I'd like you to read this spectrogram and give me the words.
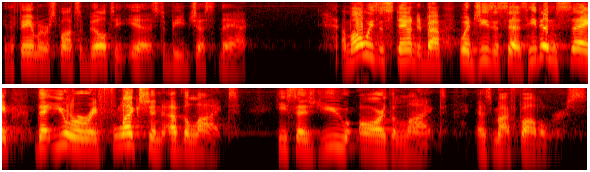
And the family responsibility is to be just that. I'm always astounded by what Jesus says. He doesn't say that you're a reflection of the light, He says, You are the light as my followers.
